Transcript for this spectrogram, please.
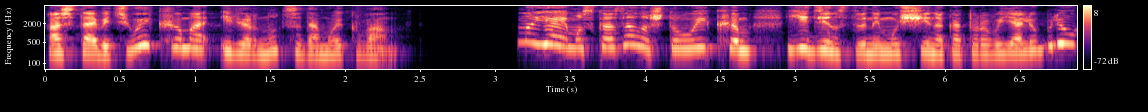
оставить Уикхэма и вернуться домой к вам. Но я ему сказала, что Уикхэм — единственный мужчина, которого я люблю,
